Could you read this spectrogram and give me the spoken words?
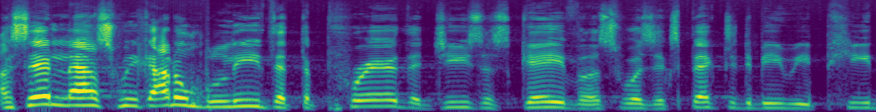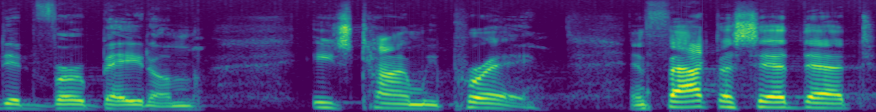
I said last week, I don't believe that the prayer that Jesus gave us was expected to be repeated verbatim each time we pray. In fact, I said that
